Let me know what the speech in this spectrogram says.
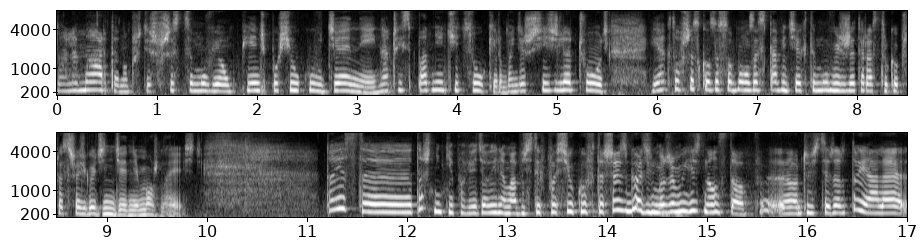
No ale Marta, no przecież wszyscy mówią 5 posiłków dziennie, inaczej spadnie ci cukier, będziesz się źle czuć. Jak to wszystko ze sobą zestawić, jak ty mówisz, że teraz tylko przez 6 godzin dziennie można jeść? To jest, e, też nikt nie powiedział, ile ma być tych posiłków w te 6 godzin, możemy jeść non-stop. E, oczywiście żartuję, ale e,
